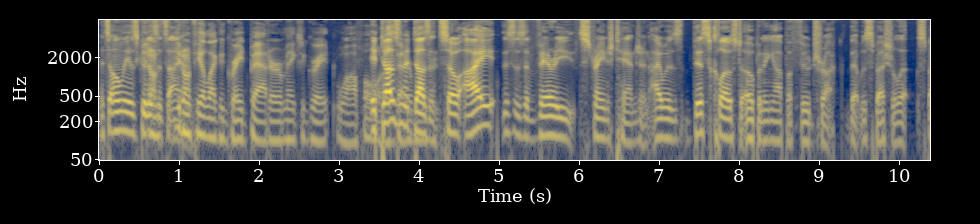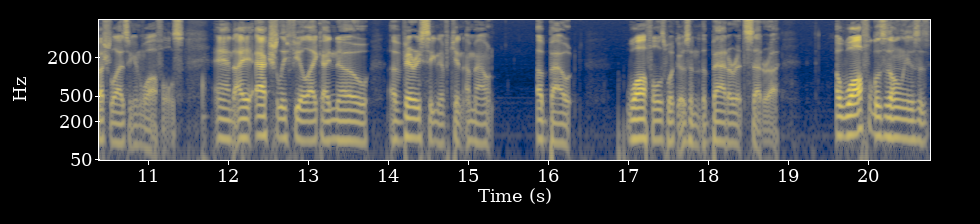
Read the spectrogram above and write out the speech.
It's only as good as its iron. you don't feel like a great batter makes a great waffle. It does and it doesn't. batter. So I this is a very strange tangent. I was this close to opening up a food truck that was special specializing in waffles, and I actually feel like I know a very significant amount about waffles, what goes into the batter, etc. A waffle is only as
